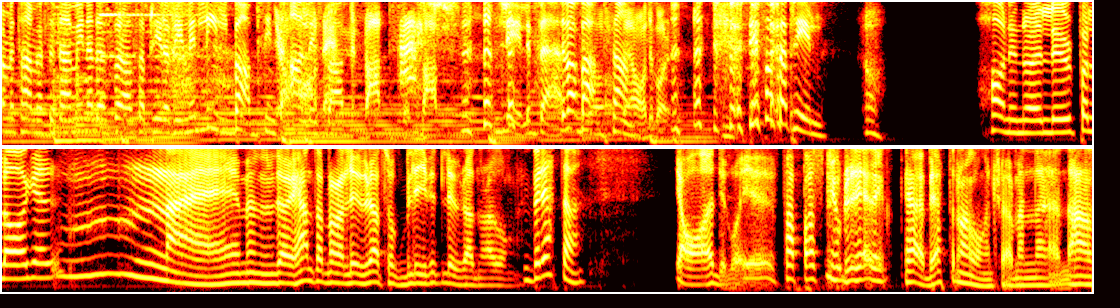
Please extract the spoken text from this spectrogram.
Lauper med Time After Time. Innan dess var det alltså april, april med Lill-Babs, inte Alice Babs. Babs. Babs. Det var Babsan. Ja, det var det. Det är första april. Har ni några lur på lager? Mm, nej, men det har ju hänt att man har lurats och blivit lurad några gånger. Berätta. Ja, det var ju pappa som gjorde det. Det har jag berättat några gånger tror jag. Men eh, när han,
